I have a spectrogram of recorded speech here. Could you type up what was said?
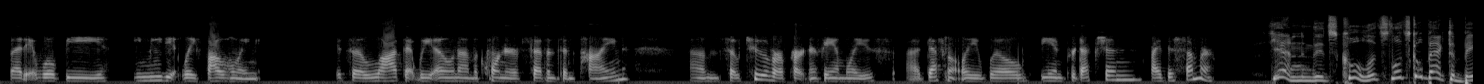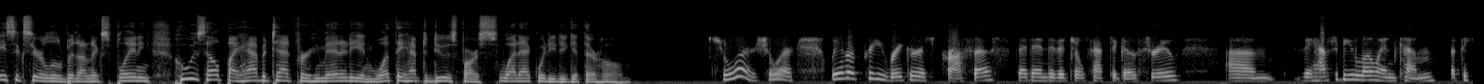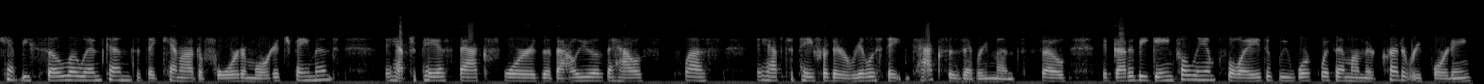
but it will be immediately following. It's a lot that we own on the corner of 7th and Pine. Um, so two of our partner families uh, definitely will be in production by this summer. Yeah, and it's cool. Let's let's go back to basics here a little bit on explaining who is helped by Habitat for Humanity and what they have to do as far as sweat equity to get their home. Sure, sure. We have a pretty rigorous process that individuals have to go through. Um, they have to be low income, but they can't be so low income that they cannot afford a mortgage payment. They have to pay us back for the value of the house, plus they have to pay for their real estate and taxes every month. So they've got to be gainfully employed. We work with them on their credit reporting.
